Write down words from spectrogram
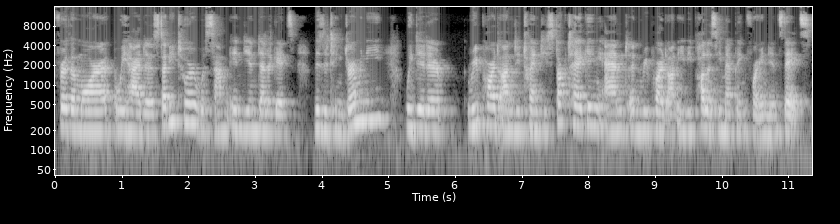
Furthermore, we had a study tour with some Indian delegates visiting Germany. We did a report on G20 stock taking and a report on EV policy mapping for Indian states.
